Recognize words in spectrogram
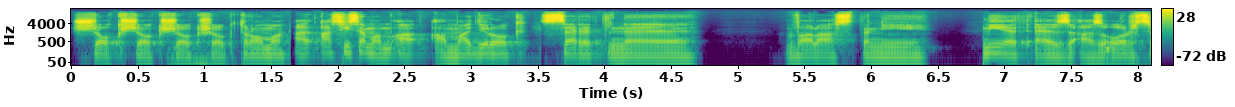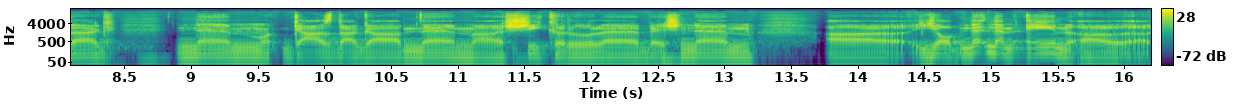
sok, sok, sok, sok trauma. Azt hiszem, a, a, a magyarok szeretne választani, miért ez az ország nem gazdagabb, nem uh, sikerülőbb, és nem uh, jobb. Ne, nem én uh,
